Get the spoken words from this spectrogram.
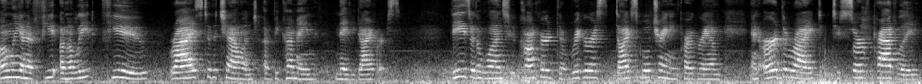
only an, a few, an elite few rise to the challenge of becoming Navy divers. These are the ones who conquered the rigorous dive school training program and earned the right to serve proudly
